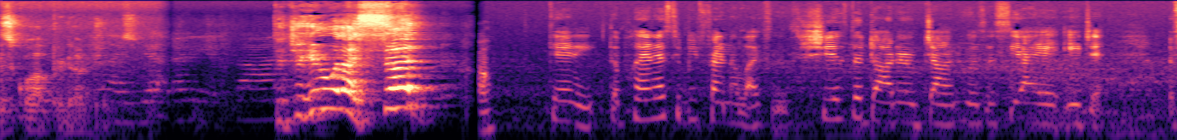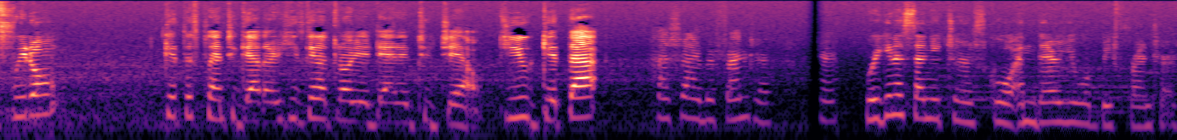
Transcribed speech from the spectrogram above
Squad Productions. Did you hear what I said? Danny, the plan is to befriend Alexis. She is the daughter of John, who is a CIA agent. If we don't get this plan together, he's gonna throw your dad into jail. Do you get that? How should I befriend her? We're gonna send you to her school, and there you will befriend her.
